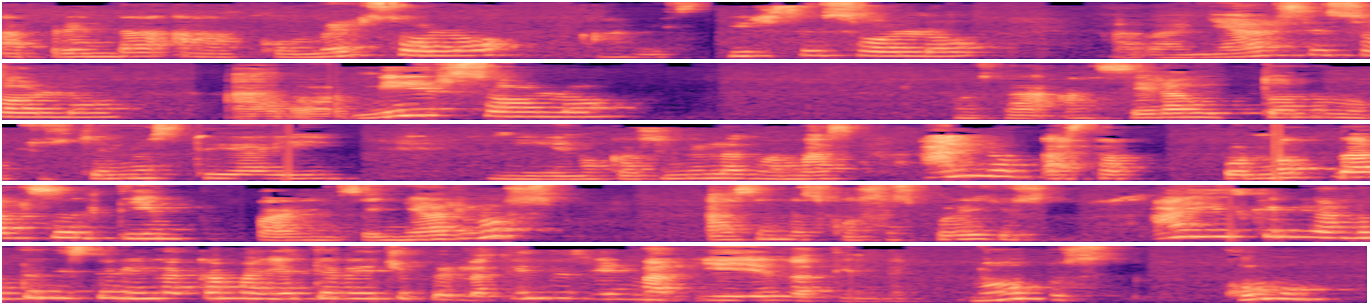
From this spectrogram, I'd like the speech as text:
aprenda a comer solo, a vestirse solo, a bañarse solo, a dormir solo, o sea, a ser autónomo, que usted no esté ahí. Y en ocasiones las mamás, ay, no, hasta por no darse el tiempo para enseñarlos, hacen las cosas por ellos. Ay, es que mira, no teniste bien la cama, ya te había hecho, pero la atiendes bien mal. Y ellas la atienden. No, pues, ¿cómo?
